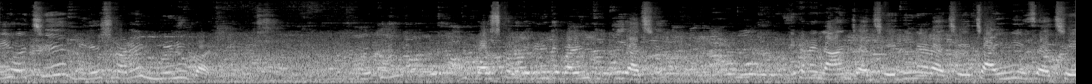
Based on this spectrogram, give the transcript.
এই হচ্ছে বিদেশগড়ের মেনু কার্ড করে দেখে নিতে পারেন কী কী আছে। এখানে লাঞ্চ আছে ডিনার আছে চাইনিজ আছে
